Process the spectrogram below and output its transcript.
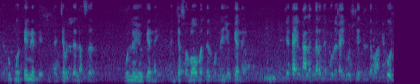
ते खूप मोठे नेते. त्यांच्याबद्दल असं बोलणं योग्य नाही. त्यांच्या स्वभावाबद्दल बोलणं योग्य नाही. जे काही कालांतराने पुढे काही गोष्टी येतील तेव्हा आम्ही बोलू.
